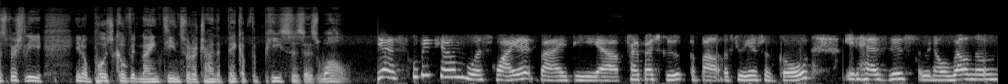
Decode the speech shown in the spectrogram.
especially, you know, post COVID 19, sort of trying to pick up the pieces as well. Yes, Kopitiam was acquired by the uh, FairPrice Group about a few years ago. It has this, you know, well-known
